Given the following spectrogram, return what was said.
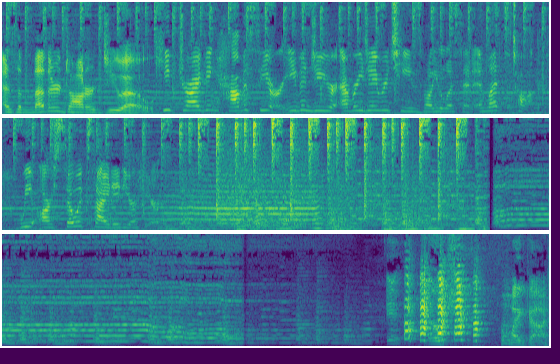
as a mother daughter duo. keep driving, have a seat, or even do your everyday routines while you listen and let's talk. We are so excited you're here. My gosh.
